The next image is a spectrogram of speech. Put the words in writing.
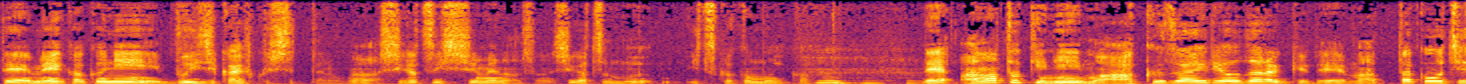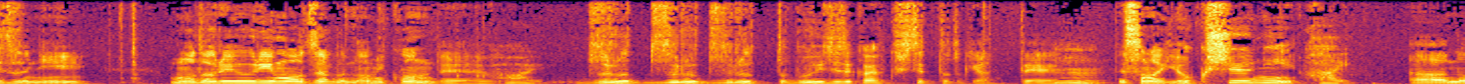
で明確に V 字回復してったのが4月1週目なんですよね。4月5日か6日、うんうんうん、であの時にもう悪材料だらけで全く落ちずに戻り売りも全部飲み込んで、はい、ずるずるずるっと V 字で回復してった時あって、うん、でその翌週に、はい、あの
